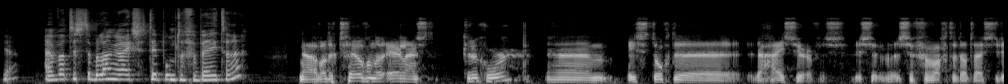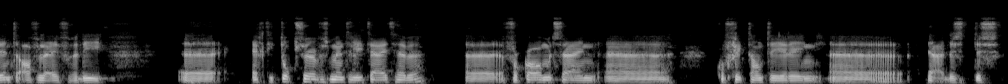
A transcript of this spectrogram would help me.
ja. En wat is de belangrijkste tip om te verbeteren? Nou, wat ik veel van de airlines terughoor, um, is toch de, de high service. Dus ze, verwachten dat wij studenten afleveren die uh, echt die topservice mentaliteit hebben. Uh, voorkomend zijn, uh, conflicthantering. ja, dus, dus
